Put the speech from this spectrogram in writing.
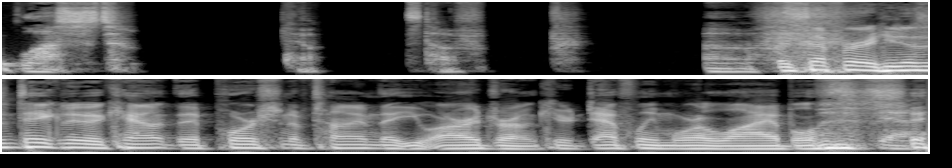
lust. Yeah, it's tough. Uh, Except for he doesn't take into account the portion of time that you are drunk. You're definitely more liable. yeah,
